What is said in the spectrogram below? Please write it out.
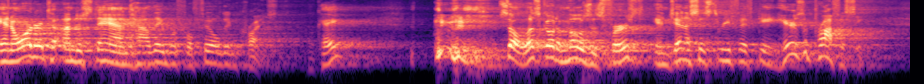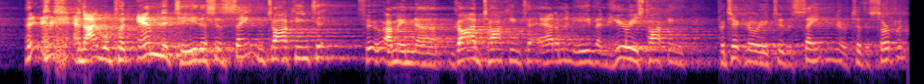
in order to understand how they were fulfilled in Christ. Okay? so let's go to Moses first in Genesis 3:15. Here's a prophecy. and I will put enmity. This is Satan talking to, to I mean, uh, God talking to Adam and Eve, and here he's talking particularly to the Satan or to the serpent.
